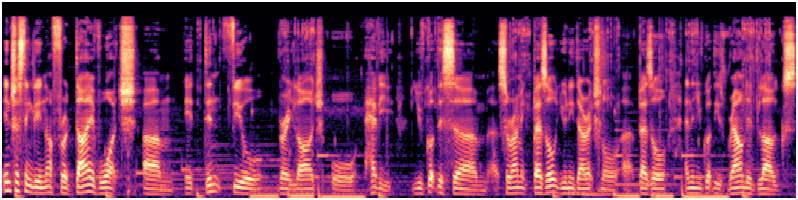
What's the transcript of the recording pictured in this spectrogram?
interestingly enough for a dive watch um, it didn't feel very large or heavy you've got this um, uh, ceramic bezel, unidirectional uh, bezel, and then you've got these rounded lugs.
